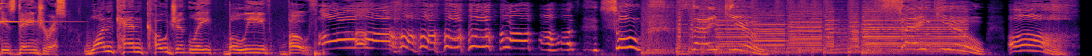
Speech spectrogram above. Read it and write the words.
is dangerous. One can cogently believe both. Oh, so thank you. Thank you. Oh.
